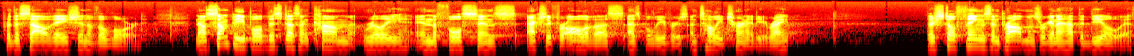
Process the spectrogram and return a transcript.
for the salvation of the Lord. Now, some people, this doesn't come really in the full sense, actually, for all of us as believers, until eternity, right? There's still things and problems we're going to have to deal with.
